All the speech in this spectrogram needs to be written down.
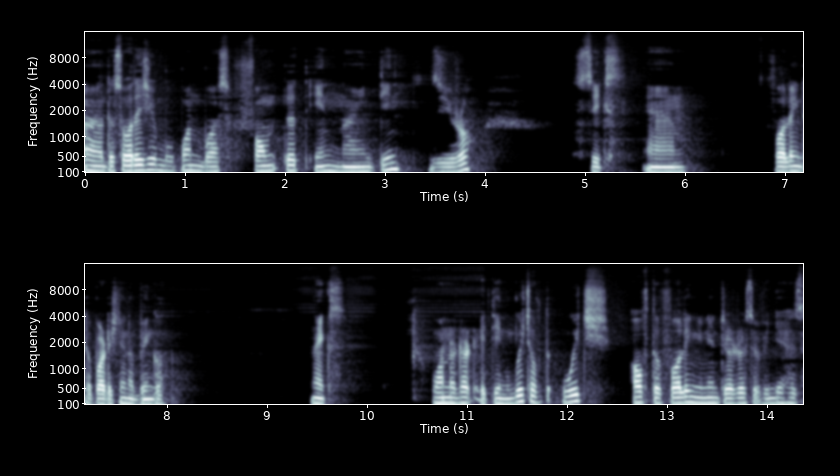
uh, the Swadeshi movement was founded in 1906 and following the partition of Bengal. Next, 118. Which of the which of the following Union territories of India has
